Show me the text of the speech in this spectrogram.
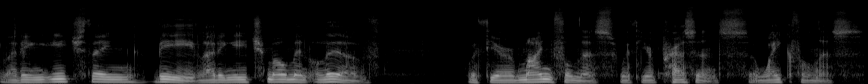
Letting each thing be, letting each moment live with your mindfulness, with your presence, wakefulness,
